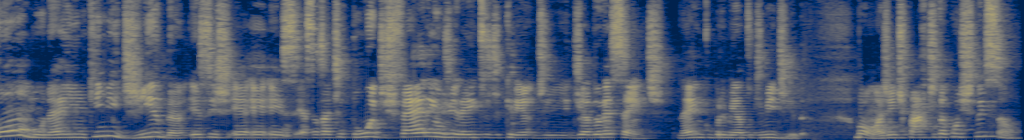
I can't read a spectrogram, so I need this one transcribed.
como, né, em que medida esses, é, é, essas atitudes ferem os direitos de, de, de adolescente, né, em cumprimento de medida. Bom, a gente parte da Constituição,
